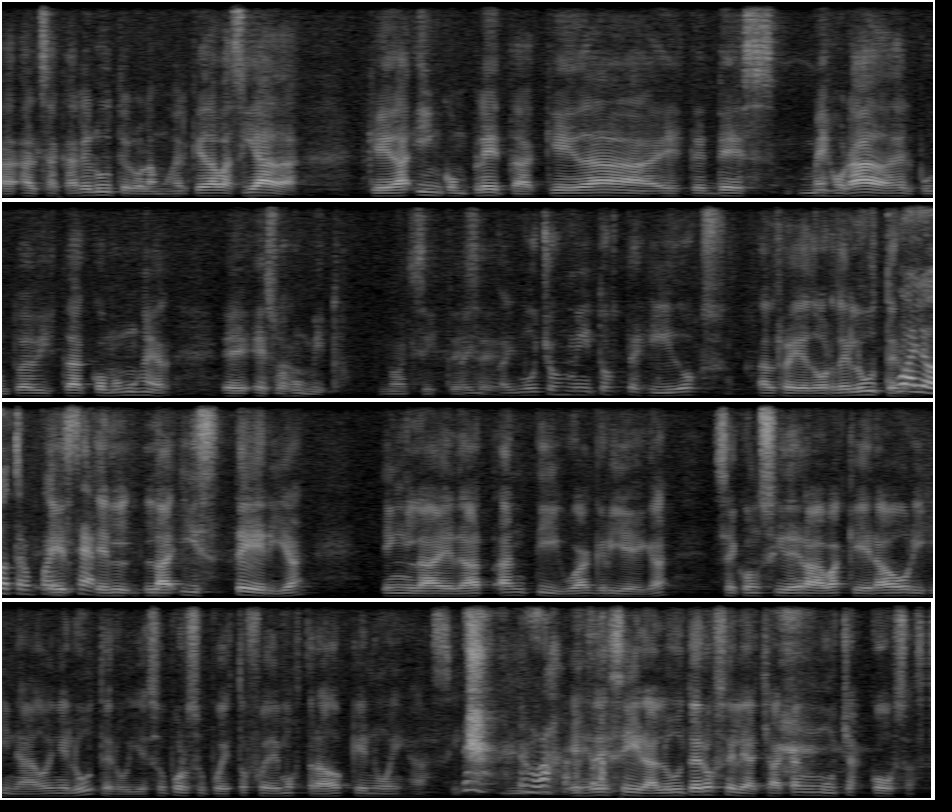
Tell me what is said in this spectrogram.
al sacar el útero, la mujer queda vaciada, queda incompleta, queda este, desmejorada desde el punto de vista como mujer, eh, eso es un mito. No existe hay, ese... Hay muchos mitos tejidos alrededor del útero. ¿Cuál otro puede ser? la histeria en la edad antigua griega se consideraba que era originado en el útero y eso por supuesto fue demostrado que no es así. Es decir, al útero se le achacan muchas cosas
